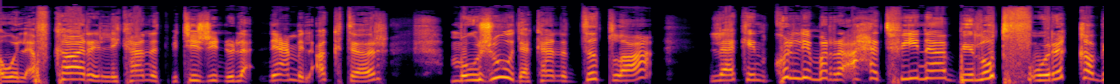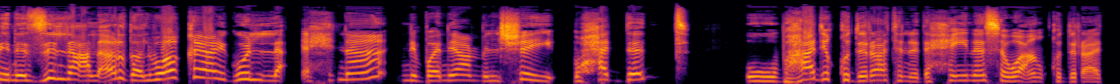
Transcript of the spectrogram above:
والافكار اللي كانت بتيجي إنه لا نعمل أكثر موجودة كانت تطلع لكن كل مرة أحد فينا بلطف ورقة بينزلنا على أرض الواقع يقول لا إحنا نبغى نعمل شيء محدد وبهذه قدراتنا دحين سواء قدرات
